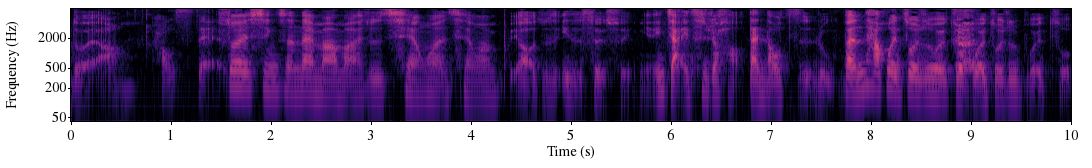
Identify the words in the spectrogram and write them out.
对啊，好 sad。所以新生代妈妈就是千万千万不要就是一直碎碎念，你讲一次就好，单刀直入，反正他会做就是会做，不会做就是不会做。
